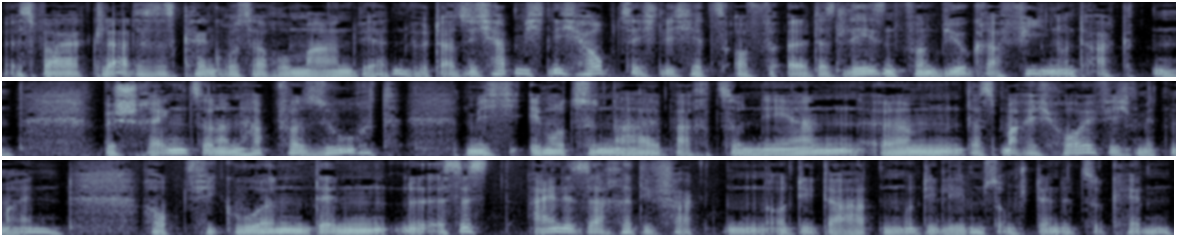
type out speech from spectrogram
Es war klar, dass es kein großer Roman werden wird. Also ich habe mich nicht hauptsächlich jetzt auf äh, das Lesen von Biografien und Akten beschränkt, sondern habe versucht, mich emotional Bach zu nähern. Ähm, das mache ich häufig mit meinen Hauptfiguren, denn es ist eine Sache, die Fakten und die Daten und die Lebensumstände zu kennen,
